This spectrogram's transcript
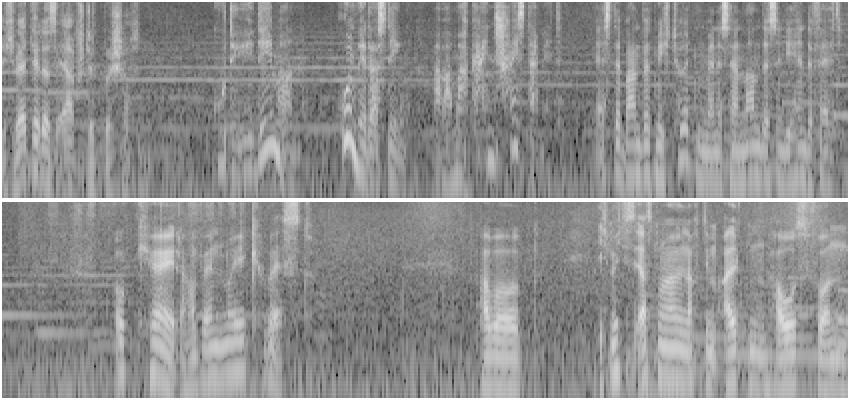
Ich werde dir das Erbstück beschaffen. Gute Idee, Mann. Hol mir das Ding, aber mach keinen Scheiß damit. Esteban wird mich töten, wenn es Hernandez in die Hände fällt. Okay, da haben wir eine neue Quest. Aber ich möchte jetzt erstmal nach dem alten Haus von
